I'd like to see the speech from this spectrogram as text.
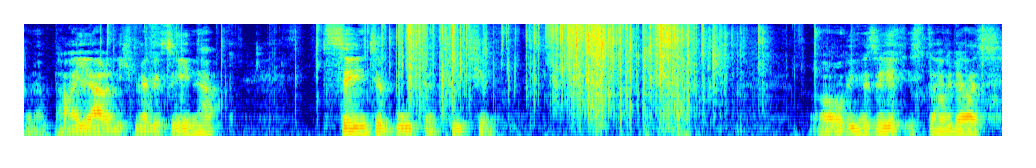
oder ein paar Jahre nicht mehr gesehen hat. Zehnte Booster-Tütchen. Oh, wie ihr seht, ist da wieder was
